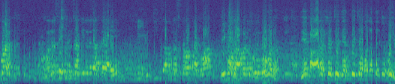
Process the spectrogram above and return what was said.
पण मनसेतून सांगितलं जात आहे की युतीचा प्रस्ताव पाठवा. ठीक आहे. आपण ना जे महाराष्ट्राच्या जनतेच्या मनात होईल.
